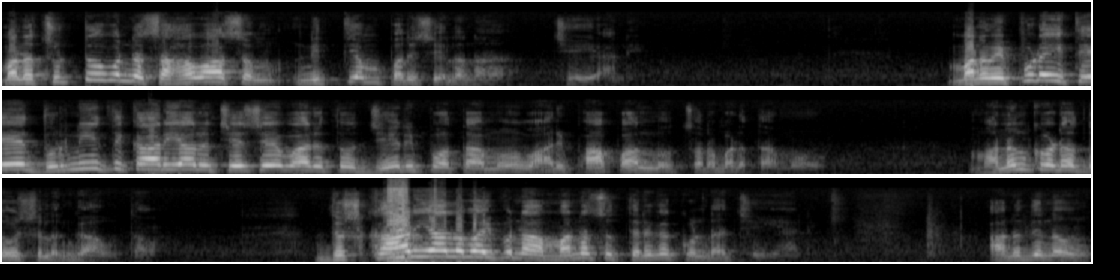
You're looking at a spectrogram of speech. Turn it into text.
మన చుట్టూ ఉన్న సహవాసం నిత్యం పరిశీలన చేయాలి. మనం ఎప్పుడైతే దుర్నీతి కార్యాలు చేసేవారితో చేరిపోతామో వారి పాపాల్లో చొరబడతామో మనం కూడా దోషులంగా అవుతాం. దుష్కార్యాల వైపు నా మనసు తిరగకుండా చేయాలి. అనుదినం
